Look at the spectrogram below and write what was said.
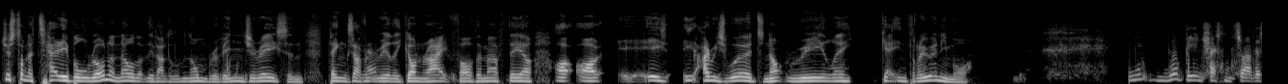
just on a terrible run? I know that they've had a number of injuries and things haven't yeah. really gone right for them, have they? Or, or, or is, are his words not really getting through anymore? Would be interesting to have a,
